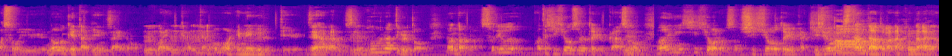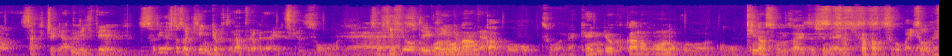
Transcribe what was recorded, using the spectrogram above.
まあそういうのを受けた現在のワイン会みたいなのをへめぐるっていう前半があるんですけど、うん。後半になってくると、なんだろうな、それをまた批評するというか、その、ワイン批評のその指標というか、基準、スタンダードがこの中の作中にあってできて、うんそれが一つの権力となってるわけじゃないですか。そうね。そう批評という権力みたいな。のなんかこう、そうね、権力家の方のこう、こう大きな存在としての描き方はすごくいいね。そう、不思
